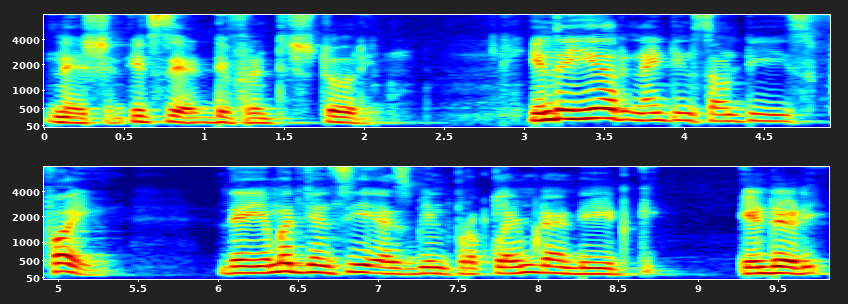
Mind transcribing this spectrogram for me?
nation. It's a different story. In the year 1975, the emergency has been proclaimed and it ended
